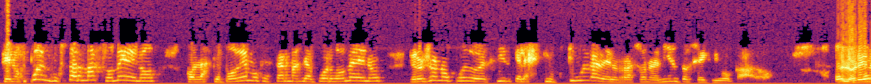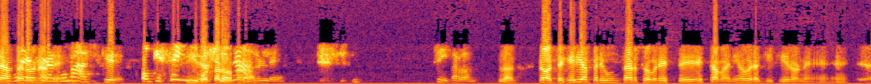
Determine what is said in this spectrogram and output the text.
que nos pueden gustar más o menos, con las que podemos estar más de acuerdo o menos, pero yo no puedo decir que la estructura del razonamiento sea equivocado. O, Lorena, o perdóname, algo más, que- o que sea Sí, perdón, perdón. Sí, perdón. Claro. No, te quería preguntar sobre este esta maniobra que hicieron eh, eh,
